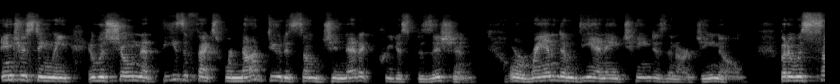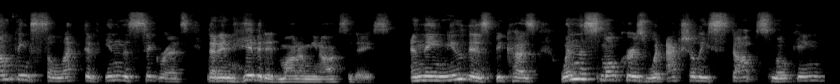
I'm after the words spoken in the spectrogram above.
Interestingly, it was shown that these effects were not due to some genetic predisposition or random DNA changes in our genome, but it was something selective in the cigarettes that inhibited monoamine oxidase. And they knew this because when the smokers would actually stop smoking,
